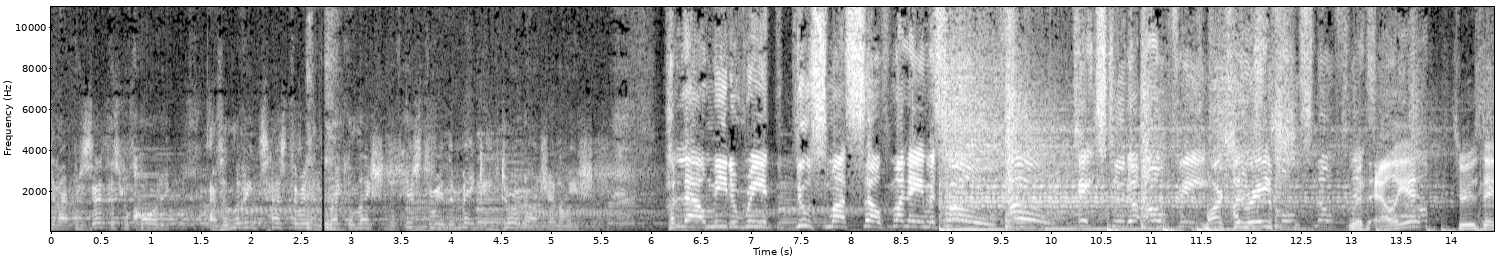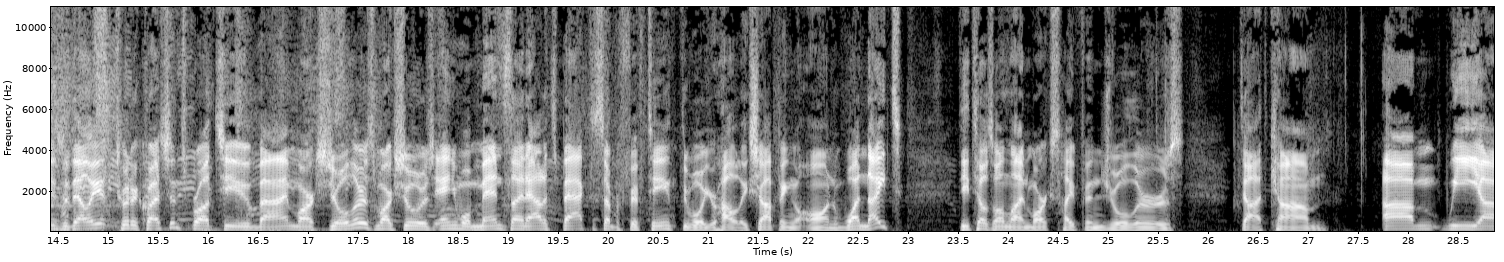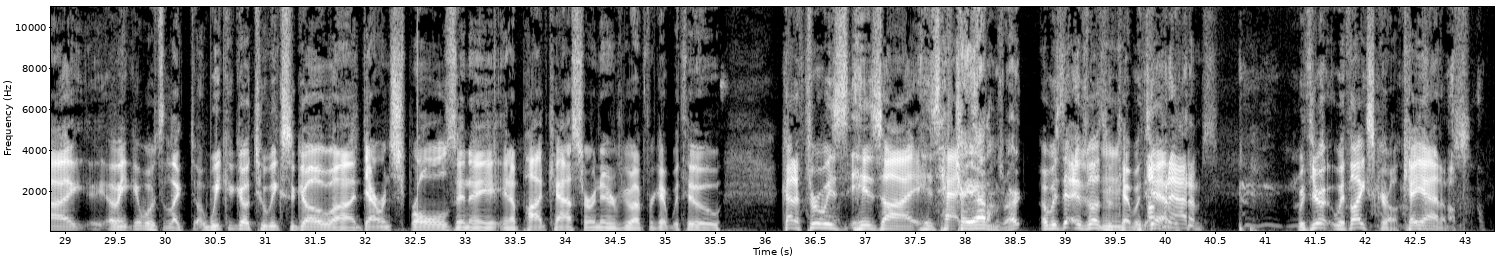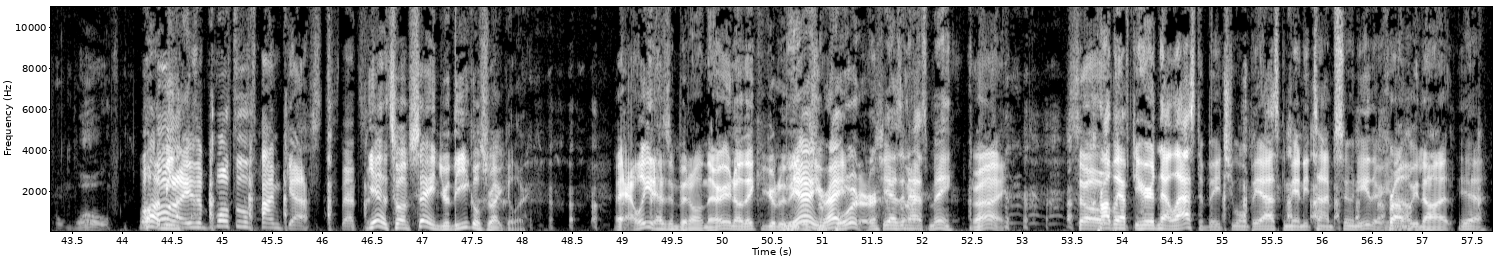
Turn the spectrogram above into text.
That I present this recording as a living testament and recollection of history in the making during our generation. Allow me to reintroduce myself. My name is Ho. H to the O-V. Marks and Reese to move snowflakes with Elliot. Tuesdays with Elliot. Twitter questions brought to you by Mark's Jewelers. Mark's Jewelers annual men's night out. It's back December 15th. Do all your holiday shopping on one night. Details online, marks-jewelers.com. Um, we, uh, I mean, it was like a week ago, two weeks ago. Uh, Darren Sproles in a in a podcast or an interview, I forget with who, kind of threw his his uh, his hat. Kay Adams, right? It was it was okay with yeah, Up and with- Adams. with your with Ike's girl, Kay Adams. Whoa. Well, I mean, he's a multiple time guest. That's yeah, that's what I'm saying. You're the Eagles regular. Hey, Elliot hasn't been on there. You know, they could go to the yeah, Eagles you're right. reporter. She hasn't asked me. Right. So Probably after hearing that last debate, she won't be asking me anytime soon either. you probably know? not. Yeah.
